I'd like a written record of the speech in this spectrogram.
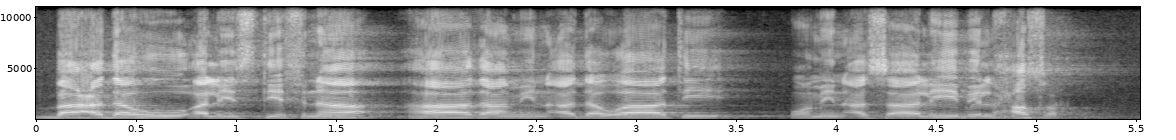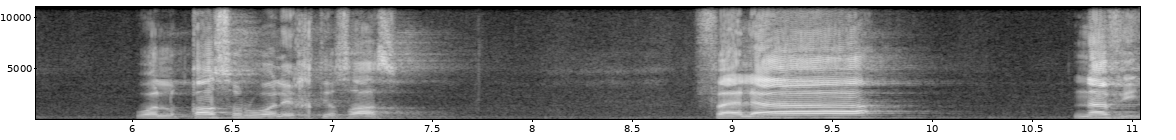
بعده الاستثناء هذا من أدوات ومن أساليب الحصر والقصر والاختصاص. فلا نفي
